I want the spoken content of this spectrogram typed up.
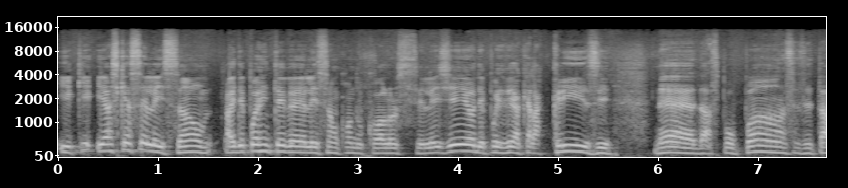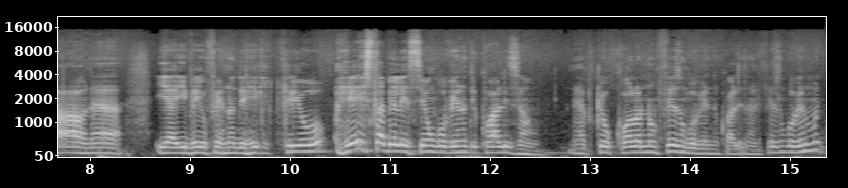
e, que, e acho que essa eleição, aí depois a gente teve a eleição quando o Collor se elegeu, depois veio aquela crise né, das poupanças e tal, né? E aí veio o Fernando Henrique que criou, restabeleceu um governo de coalizão, né? Porque o Collor não fez um governo de coalizão, ele fez um governo muito,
